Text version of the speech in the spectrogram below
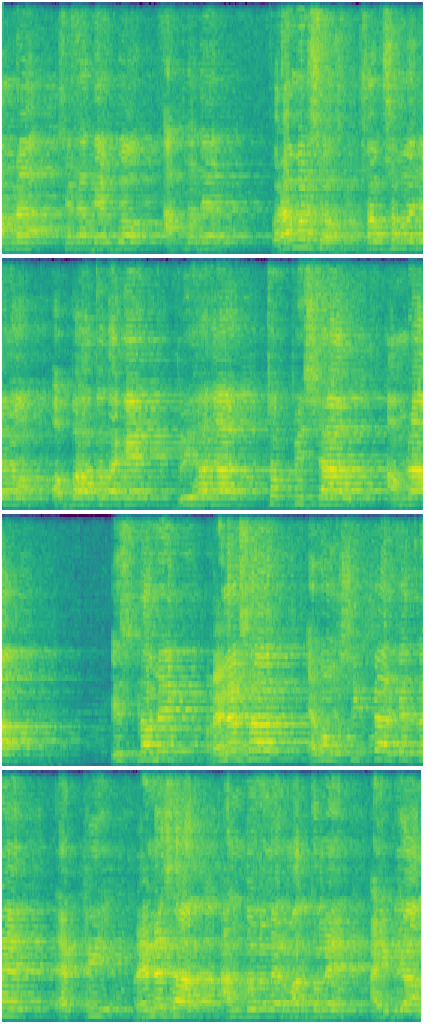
আমরা সেটা দেখব। আপনাদের পরামর্শ সব সময় যেন অব্যাহত থাকে। দুই হাজার চব্বিশ সাল আমরা ইসলামিক রেনেসার এবং শিক্ষার ক্ষেত্রে একটি রেনেসার আন্দোলনের মাধ্যমে আইডিয়াল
